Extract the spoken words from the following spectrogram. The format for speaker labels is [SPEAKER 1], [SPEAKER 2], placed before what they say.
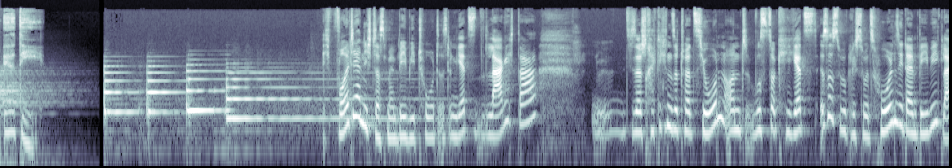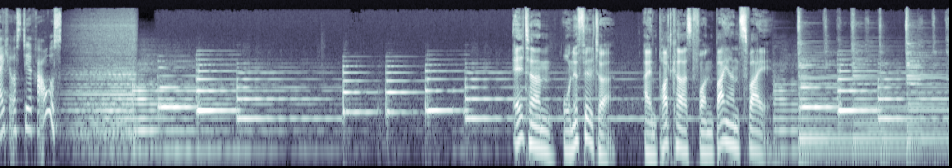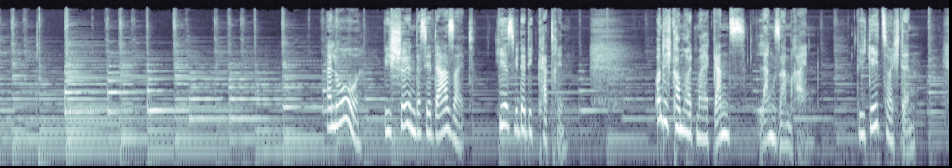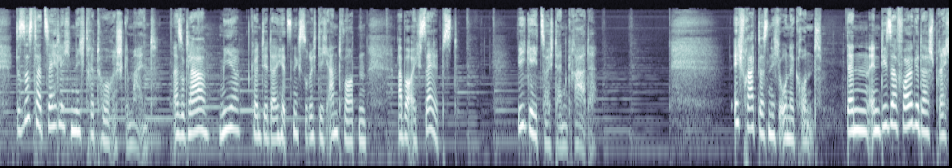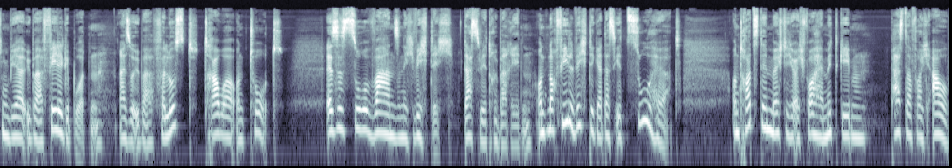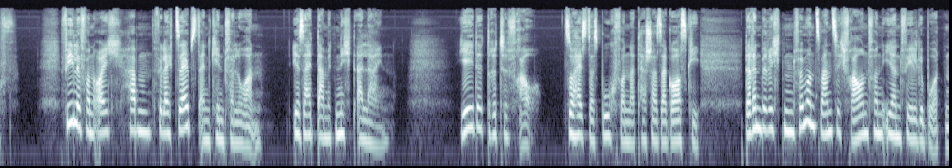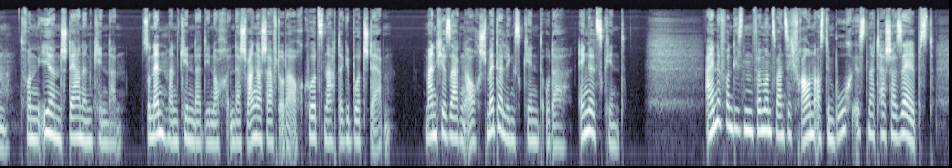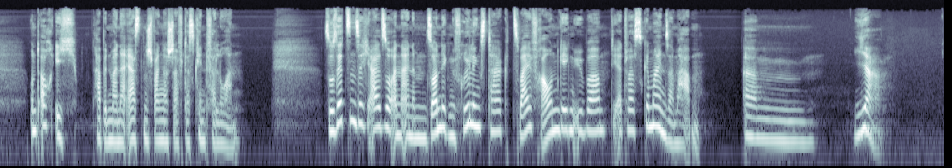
[SPEAKER 1] ARD. Ich wollte ja nicht, dass mein Baby tot ist. Und jetzt lag ich da dieser schrecklichen Situation und wusste, okay, jetzt ist es wirklich so. Jetzt holen sie dein Baby gleich aus dir raus.
[SPEAKER 2] Eltern ohne Filter. Ein Podcast von Bayern 2.
[SPEAKER 3] Hallo, wie schön, dass ihr da seid. Hier ist wieder die Katrin. Und ich komme heute mal ganz langsam rein. Wie geht's euch denn? Das ist tatsächlich nicht rhetorisch gemeint. Also klar, mir könnt ihr da jetzt nicht so richtig antworten, aber euch selbst. Wie geht's euch denn gerade? Ich frage das nicht ohne Grund. Denn in dieser Folge da sprechen wir über Fehlgeburten, also über Verlust, Trauer und Tod. Es ist so wahnsinnig wichtig, dass wir drüber reden. Und noch viel wichtiger, dass ihr zuhört. Und trotzdem möchte ich euch vorher mitgeben, passt auf euch auf. Viele von euch haben vielleicht selbst ein Kind verloren. Ihr seid damit nicht allein. Jede dritte Frau. So heißt das Buch von Natascha Zagorski. Darin berichten 25 Frauen von ihren Fehlgeburten, von ihren Sternenkindern. So nennt man Kinder, die noch in der Schwangerschaft oder auch kurz nach der Geburt sterben. Manche sagen auch Schmetterlingskind oder Engelskind. Eine von diesen 25 Frauen aus dem Buch ist Natascha selbst. Und auch ich habe in meiner ersten Schwangerschaft das Kind verloren. So sitzen sich also an einem sonnigen Frühlingstag zwei Frauen gegenüber, die etwas gemeinsam haben.
[SPEAKER 4] Ähm, ja.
